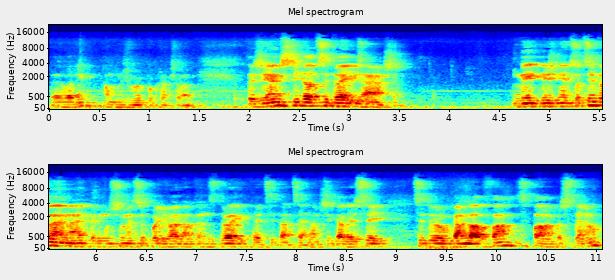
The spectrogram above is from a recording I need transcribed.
té vody a můžeme pokračovat. Takže Jan Křtitel cituje Izajáše. My, když něco citujeme, tak musíme se podívat na ten zdroj té citace. Například, jestli cituju Gandalfa z Pána prstenu,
